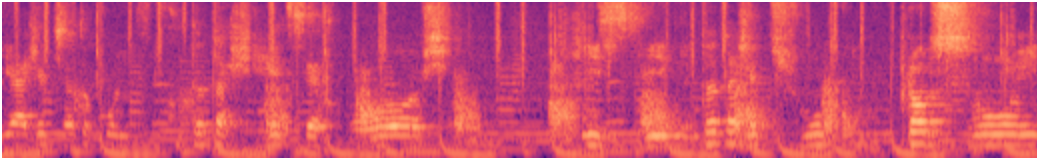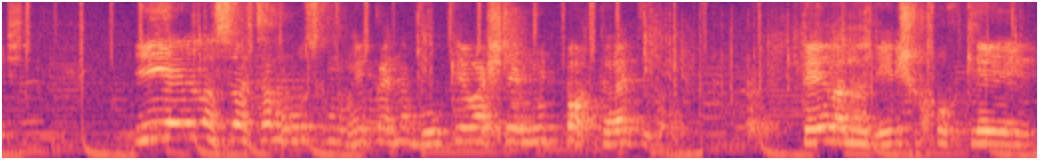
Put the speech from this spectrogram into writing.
e a gente já tocou com tanta gente, Zé Rocha, Isidro, tanta gente junto, produções. E ele lançou essa música no Rio de Pernambuco e eu achei muito importante tê-la no disco, porque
